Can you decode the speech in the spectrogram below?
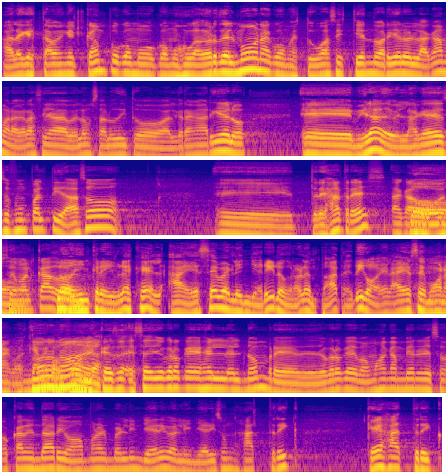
Ale que estaba en el campo como, como jugador del Mónaco, me estuvo asistiendo Arielo en la cámara, gracias, un saludito al gran Arielo. Eh, mira, de verdad que eso fue un partidazo eh, 3 a 3, acabó Lo- ese marcador. Lo increíble es que el AS Berlingeri logró el empate. Digo, el AS Mónaco, es que no, me no, es que ese, ese yo creo que es el, el nombre. Yo creo que vamos a cambiar esos calendarios. Vamos a poner Berlingeri. Berlingeri hizo un hat-trick. ¿Qué es hat-trick?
